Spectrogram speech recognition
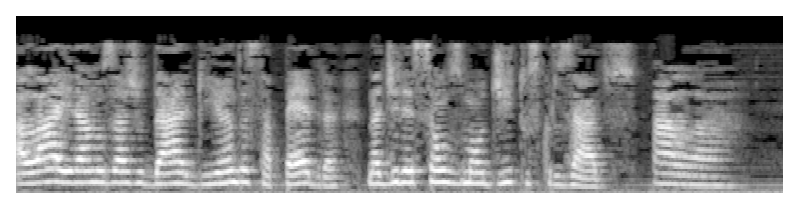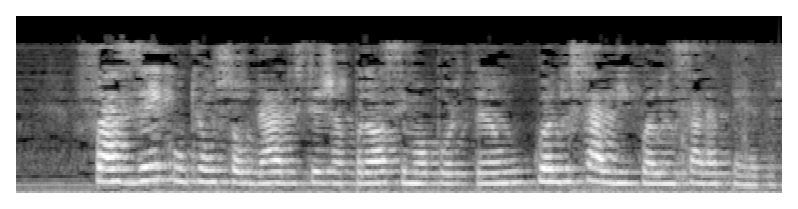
Alá irá nos ajudar guiando essa pedra na direção dos malditos cruzados. Alá, fazei com que um soldado esteja próximo ao portão quando Salíqua lançar a pedra.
